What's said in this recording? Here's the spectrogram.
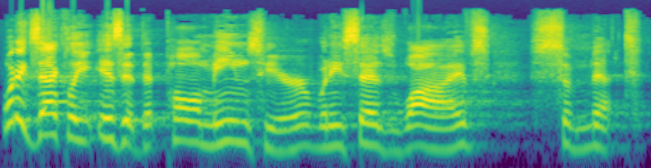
What exactly is it that Paul means here when he says, Wives, submit?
